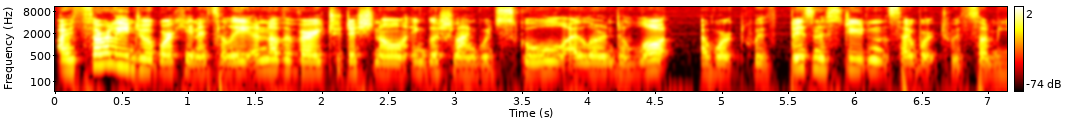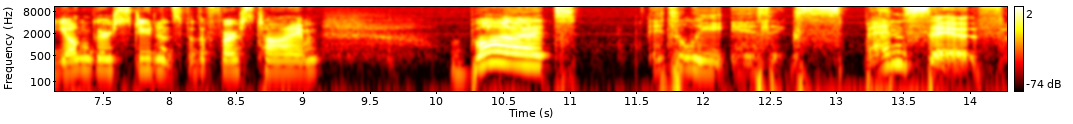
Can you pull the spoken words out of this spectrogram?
I thoroughly enjoyed working in Italy, another very traditional English language school. I learned a lot. I worked with business students, I worked with some younger students for the first time. But Italy is expensive.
